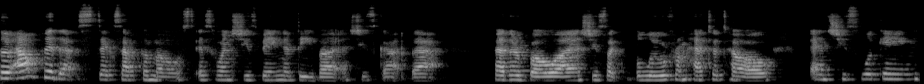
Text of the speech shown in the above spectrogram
The outfit that sticks out the most is when she's being a diva and she's got that feather boa and she's like blue from head to toe and she's looking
